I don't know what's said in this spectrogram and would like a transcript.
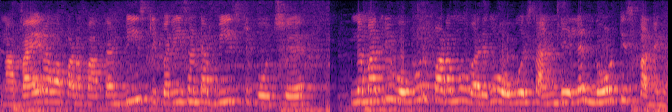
நான் பைரவா படம் பார்த்தேன். பீஸ்ட் இப்போ ரீசெண்டாக பீஸ்ட் போச்சு. இந்த மாதிரி ஒவ்வொரு படமும் வருது. ஒவ்வொரு சண்டேல நோட்டீஸ் பண்ணுங்க.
